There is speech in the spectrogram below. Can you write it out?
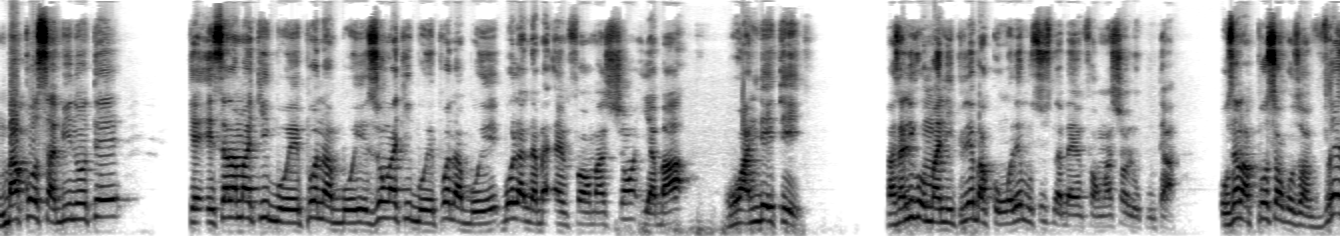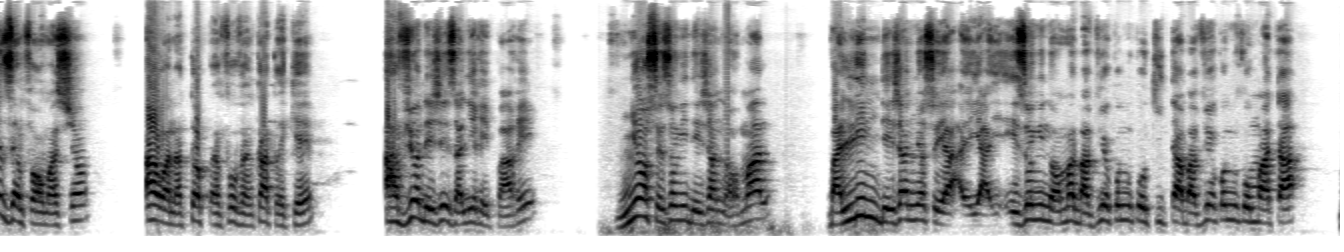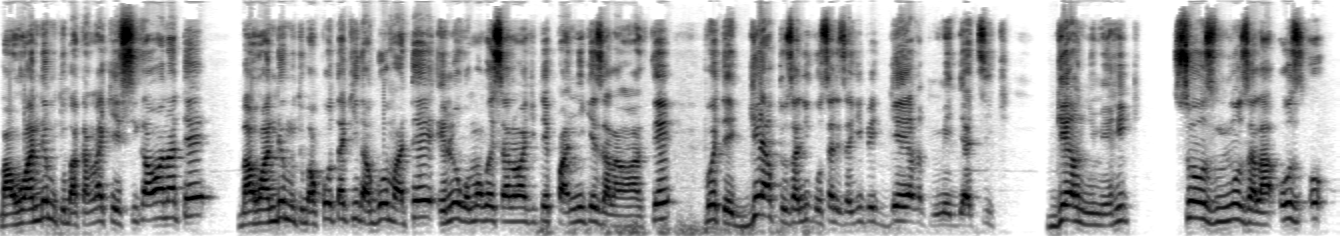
bakosa bino te ke esalamaki boye mpo na boye ezongaki boye mpo na boye bolanda bainformation ya ba rwandais te bazali komanipule bakongole mosusu na bainformation lokuta oza na mposa kozwa vraies information awa na top info 24 ke avion déjà ezali réparé nyonso ezongi déjà normal baligne déjà nyonso ya, ya, ezongi normal bavio ekomi kokita bavio ekomi komata barwande moto bakangaki esika wana te barwande moto bakotaki na goma te eloko moko esalamaki te panike ezalaka te mpo ete guerre tozali kosala ezalaki mpe guerre médiatique guerre numérique so ozala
